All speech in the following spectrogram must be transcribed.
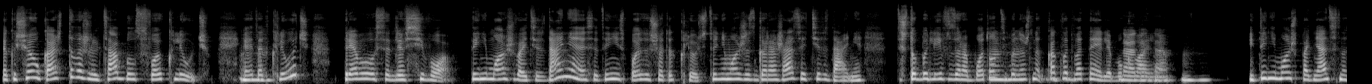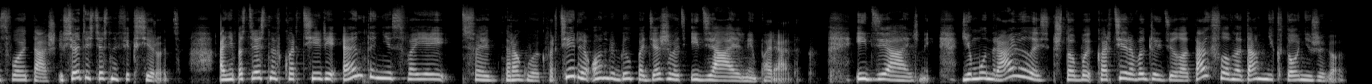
так еще у каждого жильца был свой ключ. И mm-hmm. этот ключ требовался для всего. Ты не можешь войти в здание, если ты не используешь этот ключ. Ты не можешь из гаража зайти в здание. Чтобы лифт заработал, mm-hmm. тебе нужно, как вот в отеле буквально. Да-да-да. Mm-hmm и ты не можешь подняться на свой этаж. И все это, естественно, фиксируется. А непосредственно в квартире Энтони, своей, своей дорогой квартире, он любил поддерживать идеальный порядок. Идеальный. Ему нравилось, чтобы квартира выглядела так, словно там никто не живет.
